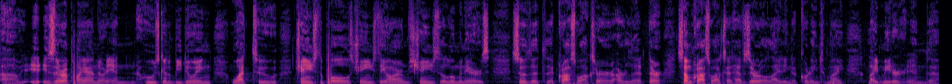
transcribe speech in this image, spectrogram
uh, is there a plan or, and who's going to be doing what to change the poles, change the arms, change the luminaires so that the crosswalks are, are lit? There are some crosswalks that have zero lighting according to my light meter and, uh,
